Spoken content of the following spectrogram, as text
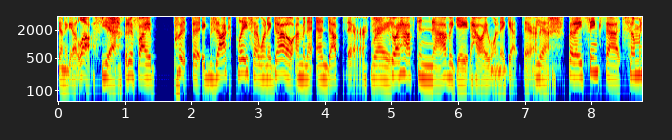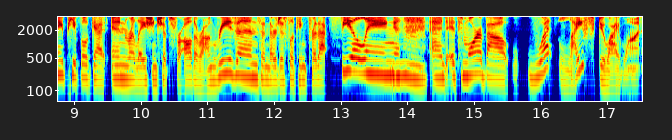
going to get lost. Yeah. But if I put the exact place I want to go, I'm going to end up there. Right. So I have to navigate how I want to get there. Yeah. But I think that so many people get in relationships for all the wrong reasons and they're just looking for that feeling. Mm-hmm. And it's more about what life do I want?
